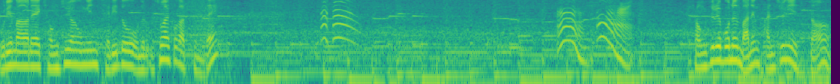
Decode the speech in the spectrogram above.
우리 마을의 경주 영웅인 제리도 오늘 우승할 것 같은데? 경주를 보는 많은 관중이 있어.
